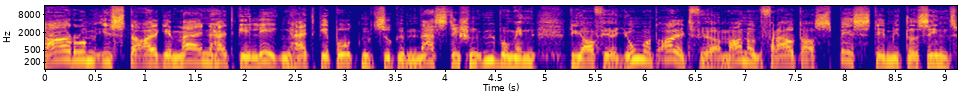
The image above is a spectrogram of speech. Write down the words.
Darum ist der Allgemeinheit Gelegenheit geboten zu gymnastischen Übungen, die ja für Jung und Alt, für Mann und Frau das beste Mittel sind,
